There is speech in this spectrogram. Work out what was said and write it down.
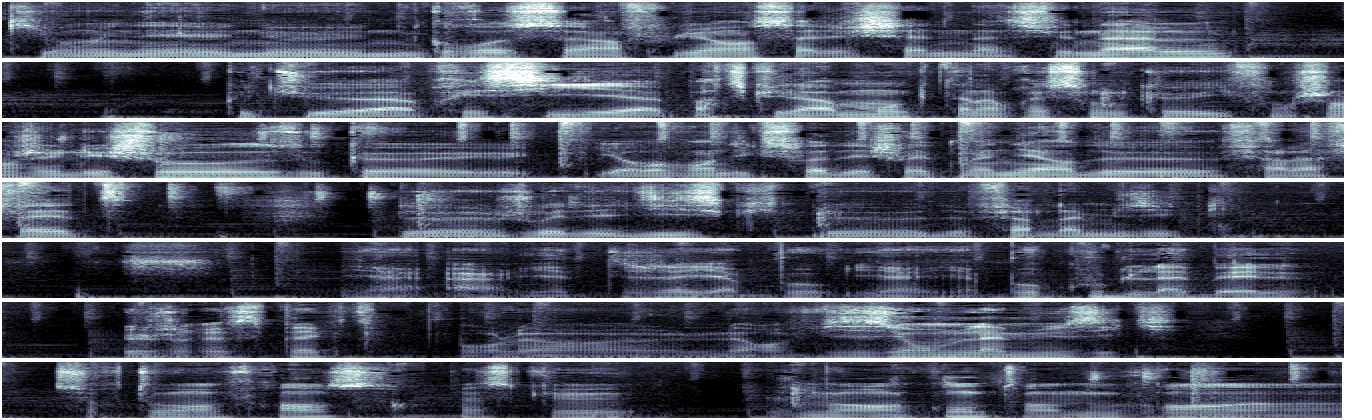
qui ont une, une- une grosse influence à l'échelle nationale que tu apprécies particulièrement, que tu as l'impression qu'ils font changer les choses ou qu'ils revendiquent soit des chouettes manières de faire la fête, de jouer des disques, de, de faire de la musique. Il y a, alors, il y a- déjà, il y, a il y a- beaucoup de labels que je respecte pour leur, leur vision de la musique, surtout en France, parce que je me rends compte en ouvrant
